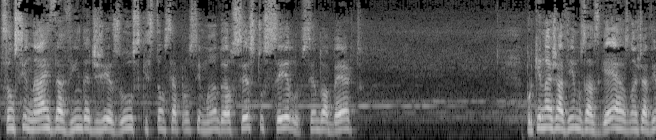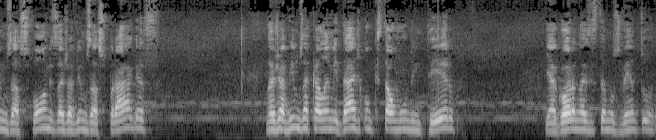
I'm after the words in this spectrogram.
São sinais da vinda de Jesus que estão se aproximando, é o sexto selo sendo aberto. Porque nós já vimos as guerras, nós já vimos as fomes, nós já vimos as pragas, nós já vimos a calamidade conquistar o mundo inteiro. E agora nós estamos vendo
